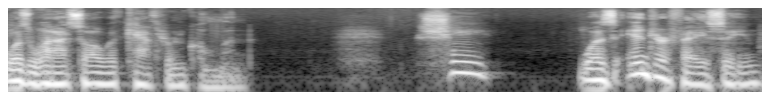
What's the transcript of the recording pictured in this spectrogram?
was what I saw with Kathryn Kuhlman. She was interfacing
